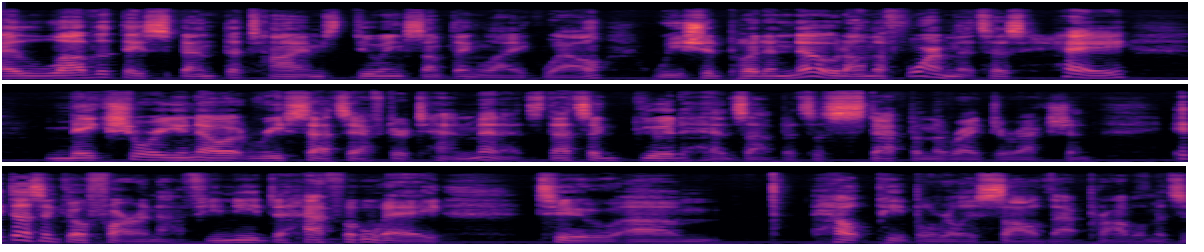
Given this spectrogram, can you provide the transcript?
I love that they spent the times doing something like, well, we should put a note on the form that says, hey, make sure you know it resets after 10 minutes. That's a good heads up. It's a step in the right direction. It doesn't go far enough. You need to have a way to um, help people really solve that problem. It's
